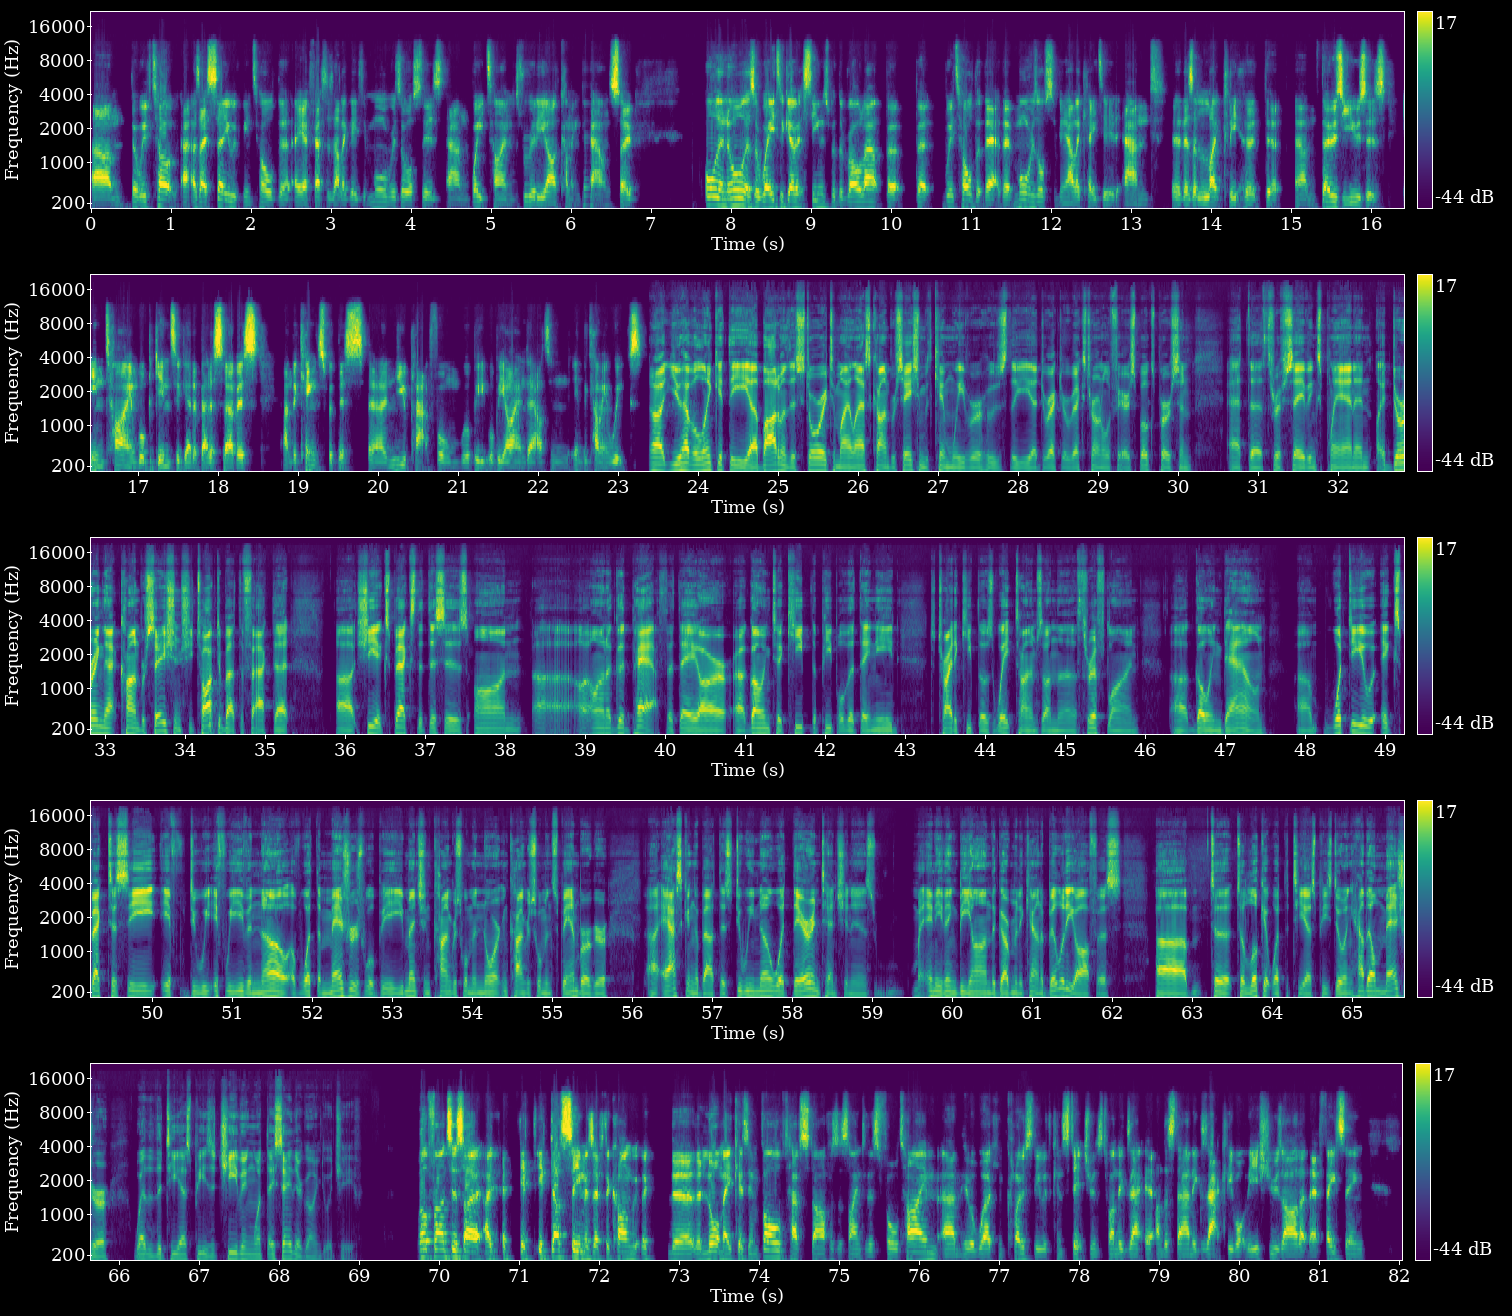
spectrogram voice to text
Um, but we've told, as I say, we've been told that AFS has allocated more resources and wait times really are coming down. So all in all, there's a way to go, it seems, with the rollout, but but we're told that there that more resources have been allocated, and uh, there's a likelihood that um, those users in time will begin to get a better service, and the kinks with this uh, new platform will be will be ironed out in in the coming weeks. Uh, you have a link at the uh, bottom of the story to my last conversation with Kim Weaver, who's the uh, director of external affairs spokesperson at the Thrift Savings Plan, and uh, during that conversation, she talked about the fact that uh, she expects that this is on uh, on a good path. That they are uh, going to keep the people that they need to try to keep those wait times on the thrift line uh, going down. Um, what do you expect to see if do we if we even know of what the measures will be? You mentioned Congresswoman Norton, Congresswoman Spanberger. Uh, asking about this. Do we know what their intention is? Anything beyond the Government Accountability Office uh, to to look at what the TSP is doing, how they'll measure whether the TSP is achieving what they say they're going to achieve. Well, Francis, I, I, it, it does seem as if the, Cong- the, the, the lawmakers involved have staffers assigned to this full time um, who are working closely with constituents to understand exactly what the issues are that they're facing.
